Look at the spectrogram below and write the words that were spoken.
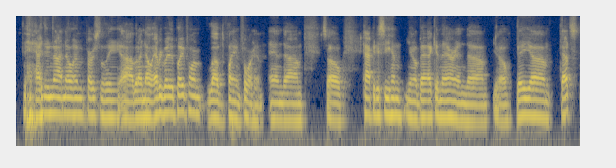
I do not know him personally, uh, but I know everybody that played for him loved playing for him, and um, so happy to see him, you know, back in there. And um, you know, they um, that's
